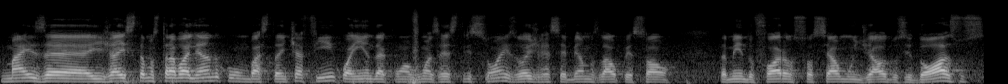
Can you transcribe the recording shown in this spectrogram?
mas é, já estamos trabalhando com bastante afinco, ainda com algumas restrições. Hoje recebemos lá o pessoal também do Fórum Social Mundial dos Idosos,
